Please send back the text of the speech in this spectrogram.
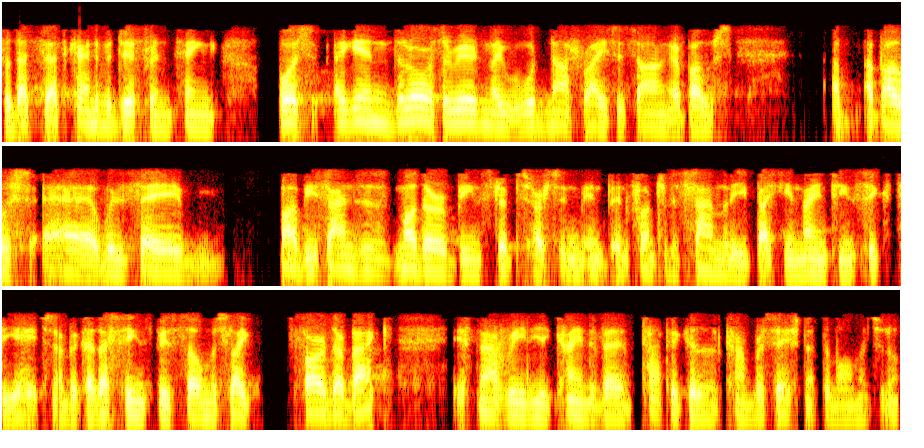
So that's, that's kind of a different thing. But again, Dolores O'Riordan I would not write a song about, about, uh, we'll say, Bobby Sands' mother being strip searched in, in, in, front of his family back in 1968, you know, because that seems to be so much like further back. It's not really a kind of a topical conversation at the moment, you know.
